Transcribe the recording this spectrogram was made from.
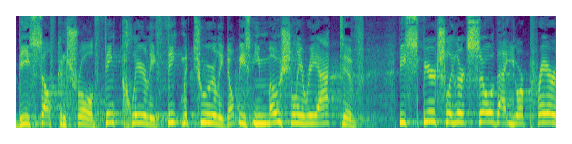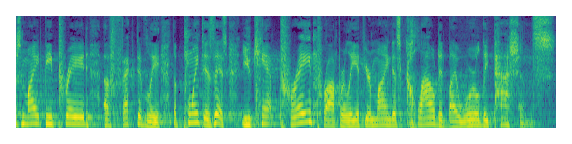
Be self controlled. Think clearly. Think maturely. Don't be emotionally reactive. Be spiritually alert so that your prayers might be prayed effectively. The point is this you can't pray properly if your mind is clouded by worldly passions.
